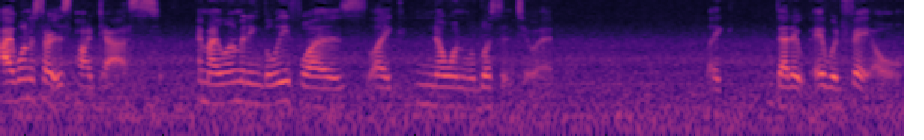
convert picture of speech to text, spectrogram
I want to start this podcast, and my limiting belief was like no one would listen to it, like that it, it would fail.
